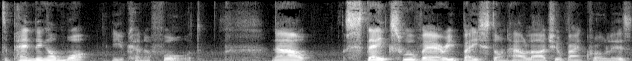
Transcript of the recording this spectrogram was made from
depending on what you can afford. Now, stakes will vary based on how large your bankroll is,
